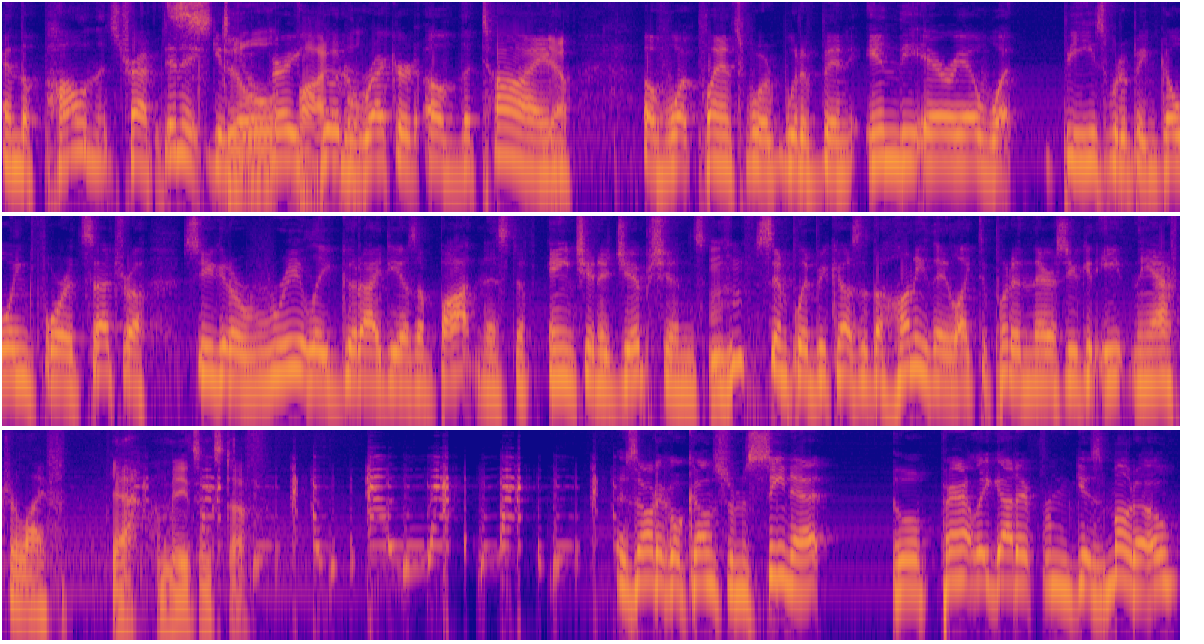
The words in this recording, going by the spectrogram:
And the pollen that's trapped in it gives you Still a very good record of the time Yep. of what plants would, would have been in the area, what bees would have been going for, etc. So you get a really good idea as a botanist of ancient Egyptians Mm-hmm. simply because of the honey they like to put in there so you could eat in the afterlife. Yeah, amazing stuff. This article comes from CNET, who apparently got it from Gizmodo,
